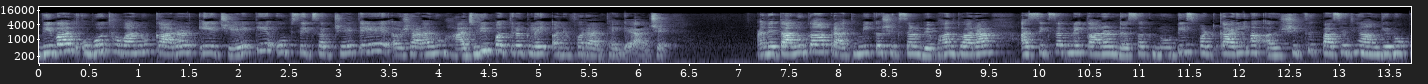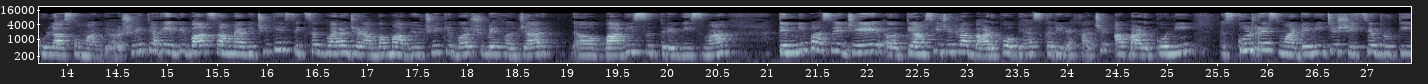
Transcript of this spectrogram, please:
વિવાદ ઊભો થવાનું કારણ એ છે કે ઉપશિક્ષક છે તે શાળાનું હાજરી પત્રક લઈ અને ફરાર થઈ ગયા છે. અને તાલુકા પ્રાથમિક શિક્ષણ વિભાગ દ્વારા આ શિક્ષકને કારણ દશક નોટિસ ફટકારી શિક્ષક પાસેથી આ અંગેનો ખુલાસો માંગ્યો છે ત્યારે એવી વાત સામે આવી છે કે શિક્ષક દ્વારા જણાવવામાં આવ્યું છે કે વર્ષ બે હજાર બાવીસ ત્રેવીસમાં તેમની પાસે જે ત્યાંસી જેટલા બાળકો અભ્યાસ કરી રહ્યા છે, આ બાળકોની સ્કૂલ ડ્રેસ માટેની જે શિષ્યવૃત્તિ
